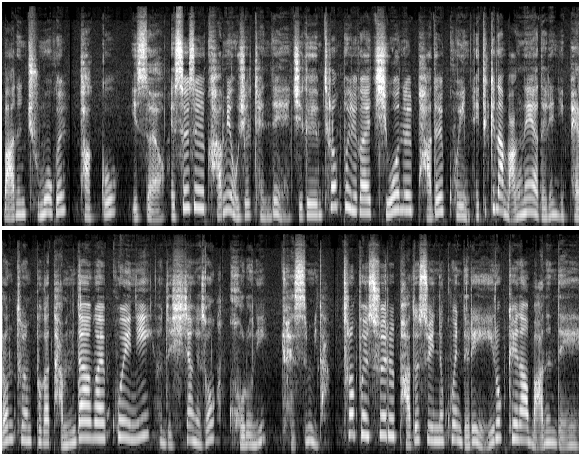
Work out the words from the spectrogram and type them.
많은 주목을 받고 있어요. 슬슬 감이 오실 텐데 지금 트럼프 일가의 지원을 받을 코인, 특히나 막내 아들인 이 베런 트럼프가 담당할 코인이 현재 시장에서 거론이 됐습니다. 트럼프의 수혜를 받을 수 있는 코인들이 이렇게나 많은데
